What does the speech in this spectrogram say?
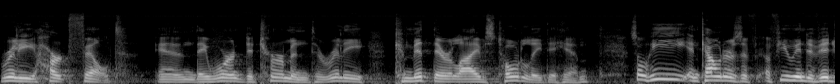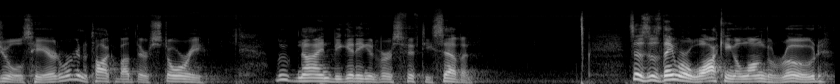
really heartfelt and they weren't determined to really commit their lives totally to him. So he encounters a, a few individuals here, and we're going to talk about their story. Luke 9, beginning in verse 57. It says, As they were walking along the road,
